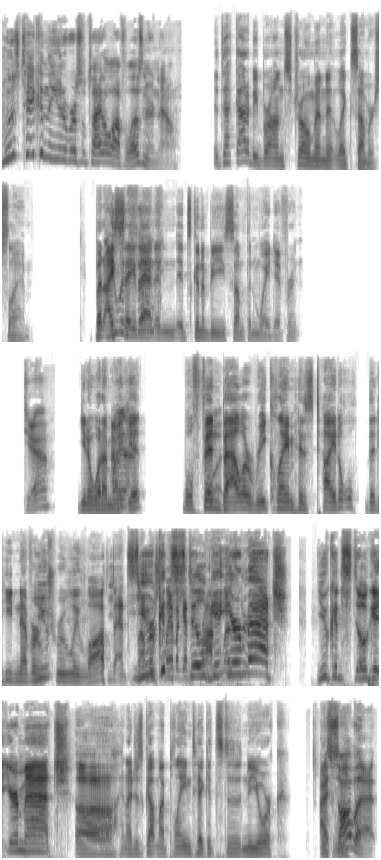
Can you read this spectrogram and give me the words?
Who's taking the Universal title off Lesnar now? It's got to be Braun Strowman at like SummerSlam. But I You would say that and it's going to be something way different. Yeah, You know what I might mean, get? Will Finn What? Balor reclaim his title that he never You- truly lost at SummerSlam you against still Brock get your match. You could still get your match. Uh, and I just got my plane tickets to New York. I saw week. that.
